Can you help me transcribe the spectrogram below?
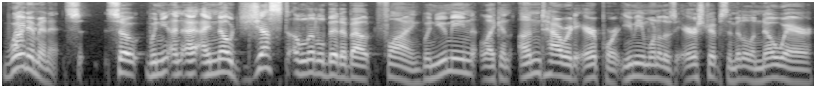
Wait a minute. So, so when you and I, I know just a little bit about flying. When you mean like an untowered airport, you mean one of those airstrips in the middle of nowhere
